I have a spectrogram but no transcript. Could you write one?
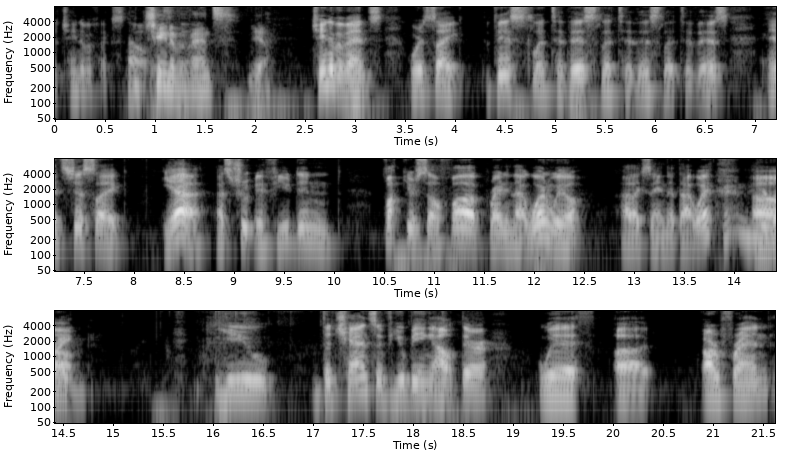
the chain of effects. No, chain of the, events. Yeah, chain of events where it's like this led to this, led to this, led to this. And it's just like, yeah, that's true. If you didn't fuck yourself up riding that one wheel, I like saying it that way. You're um, right. You, the chance of you being out there with uh, our friend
